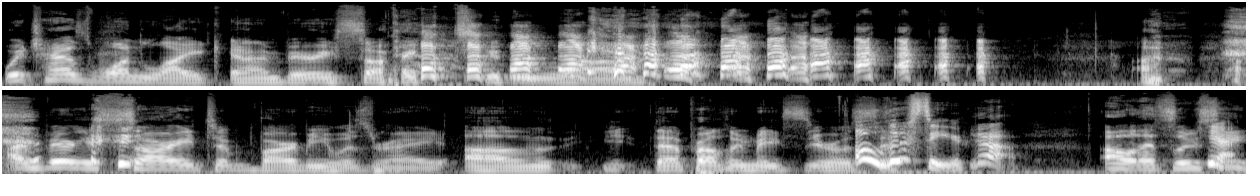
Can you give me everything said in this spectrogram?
which has one like, and I'm very sorry to. Um, I'm very sorry to Barbie was right. Um, that probably makes zero Oh, sense. Lucy. Yeah. Oh, that's Lucy. Yeah.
